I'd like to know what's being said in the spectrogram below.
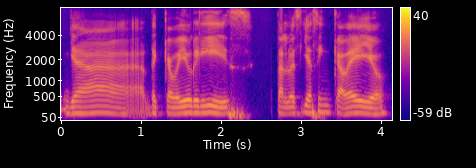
ya de cabello gris, tal vez ya sin cabello,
